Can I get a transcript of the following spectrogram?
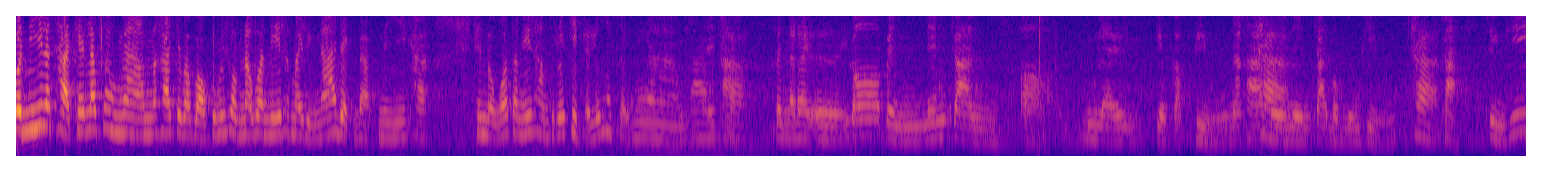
วันนี้แหละค่ะเคล็ดลับความงามนะคะ จะมาบอกคุณผู้ชมนะวันนี้ทำไมถึงหน้าเด็กแบบนี้ค่ะ เห็นบอกว่าตอนนี้ทำธุรกิจกับเรื่องความสวยความงามใช่ค่ะ เป็นอะไรเอ่ยก็เป็นเน้นการเอ่อดูแลเกี่ยวกับผิวนะคะค่ะโดยเน้นการบำรุงผิวค่ะค่ะ สิ่งที่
